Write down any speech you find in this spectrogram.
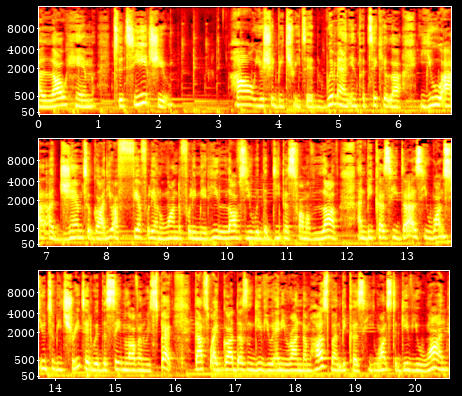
allow Him to teach you how you should be treated. Women, in particular, you are a gem to God. You are fearfully and wonderfully made. He loves you with the deepest form of love. And because He does, He wants you to be treated with the same love and respect. That's why God doesn't give you any random husband because He wants to give you one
